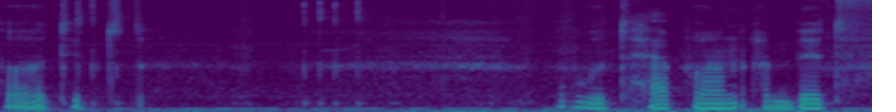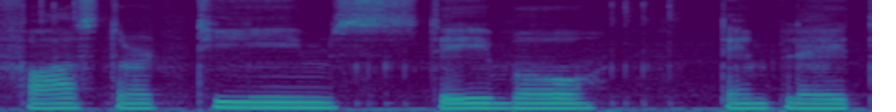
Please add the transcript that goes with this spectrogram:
so it would happen a bit faster. Themes stable template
